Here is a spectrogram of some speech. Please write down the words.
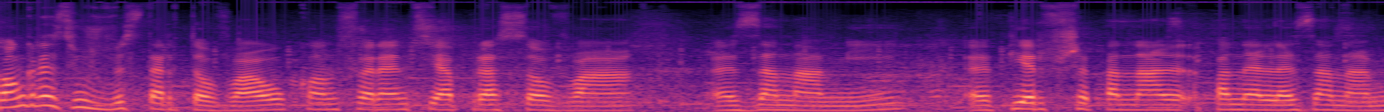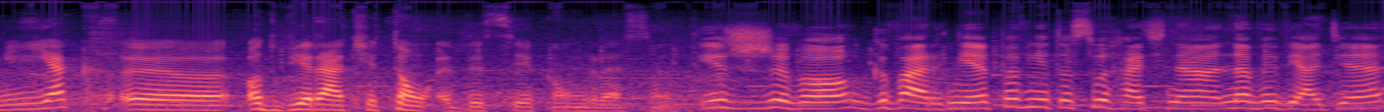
Kongres już wystartował, konferencja prasowa e, za nami, e, pierwsze panel, panele za nami. Jak e, odbieracie tą edycję kongresu? Jest żywo, gwarnie, pewnie to słychać na, na wywiadzie.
